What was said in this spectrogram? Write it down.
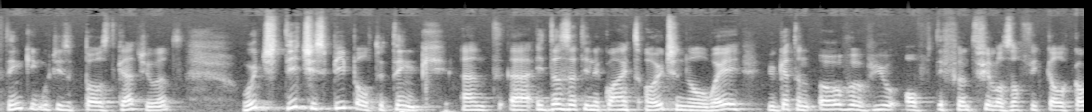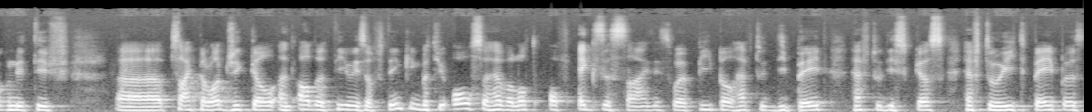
Thinking, which is a postgraduate which teaches people to think. And uh, it does that in a quite original way. You get an overview of different philosophical, cognitive, uh, psychological, and other theories of thinking, but you also have a lot of exercises where people have to debate, have to discuss, have to read papers.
